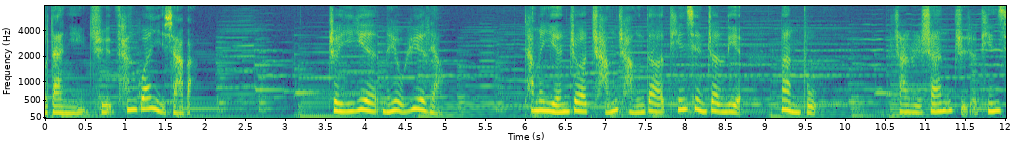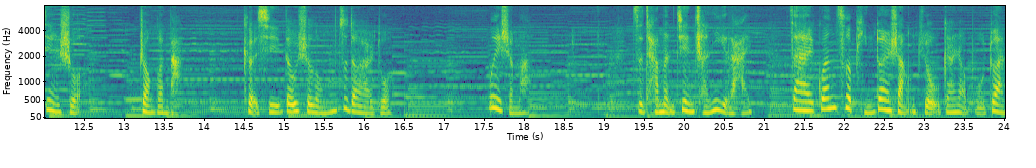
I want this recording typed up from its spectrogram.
我带你去参观一下吧。这一夜没有月亮，他们沿着长长的天线阵列漫步。沙瑞山指着天线说：“壮观吧？可惜都是聋子的耳朵。为什么？自他们建成以来，在观测频段上就干扰不断。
